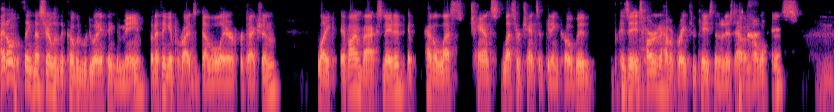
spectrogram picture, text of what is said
I don't think necessarily the COVID would do anything to me, but I think it provides double layer of protection. Like if I'm vaccinated, I have a less chance, lesser chance of getting COVID because it's harder to have a breakthrough case than it is to have a normal case. Mhm.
